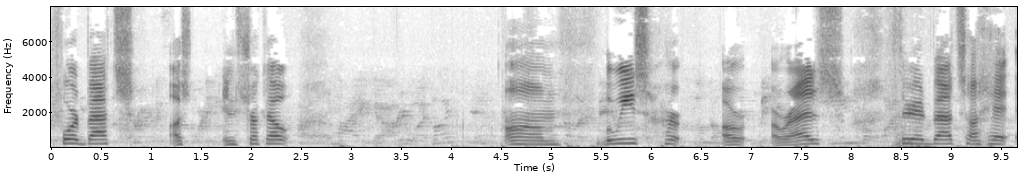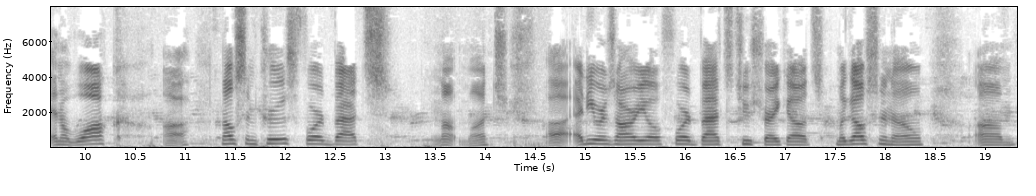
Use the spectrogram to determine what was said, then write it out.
four bats, uh, and struck out. Um, Luis Her- Arraez, three at bats, a hit and a walk. Uh, Nelson Cruz, four at bats, not much. Uh, Eddie Rosario, four at bats, two strikeouts. Miguel Sano, um,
